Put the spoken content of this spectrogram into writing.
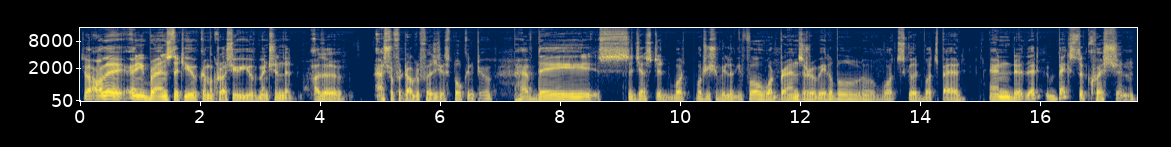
So, are there any brands that you've come across? You you've mentioned that other astrophotographers you've spoken to have they suggested what what you should be looking for, what brands are available, what's good, what's bad, and uh, that begs the question.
